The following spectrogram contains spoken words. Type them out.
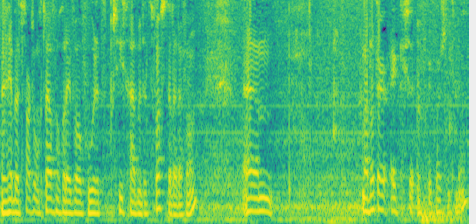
we hebben het straks ongetwijfeld nog wel even over hoe het precies gaat met het vaststellen daarvan. Um, maar wat er, ik, even kijken, te doen.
